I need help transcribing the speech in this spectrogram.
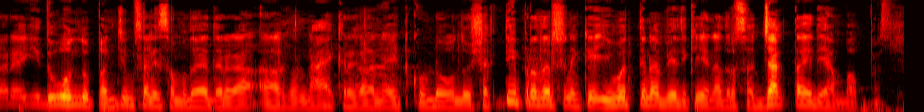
ಒಟ್ಟಾರೆಯಾಗಿ ಇದು ಒಂದು ಪಂಚಮಸಾಲಿ ಸಮುದಾಯದ ನಾಯಕರುಗಳನ್ನ ಇಟ್ಕೊಂಡು ಒಂದು ಶಕ್ತಿ ಪ್ರದರ್ಶನಕ್ಕೆ ಇವತ್ತಿನ ವೇದಿಕೆ ಏನಾದರೂ ಸಜ್ಜಾಗ್ತಾ ಇದೆ ಪ್ರಶ್ನೆ.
